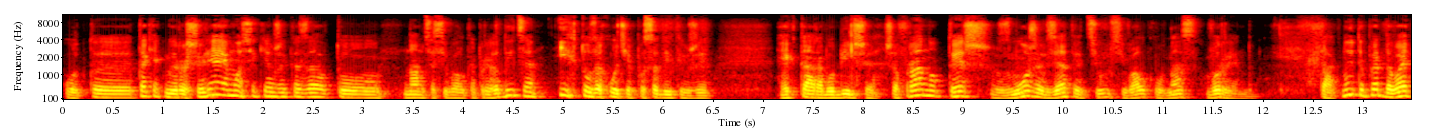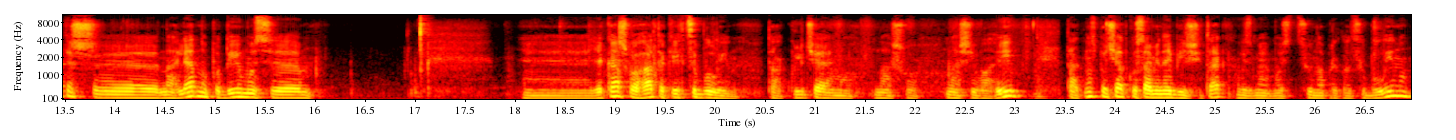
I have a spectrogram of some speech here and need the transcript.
От, е, так як ми розширяємося, як я вже казав, то нам ця сівалка пригодиться. І хто захоче посадити вже гектар або більше шафрану, теж зможе взяти цю сівалку у нас в оренду. Так, ну і тепер давайте ж е, наглядно подивимося, е, яка ж вага таких цибулин. Так, включаємо нашу, наші ваги. Так, ну спочатку самі найбільші, так? Візьмемо ось цю, наприклад, цибулину,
